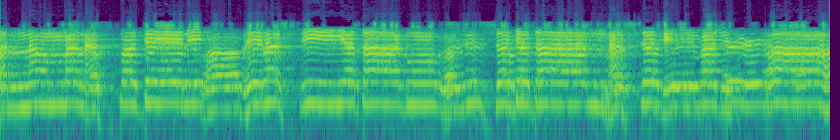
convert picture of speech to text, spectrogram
अन्नम् वनस्पतेरिभाभिरश्रीयता श्रीयता गोविष्य देवदेवाः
